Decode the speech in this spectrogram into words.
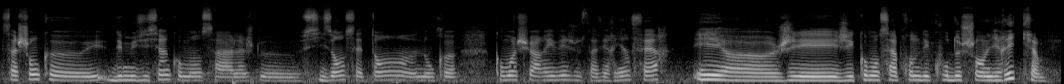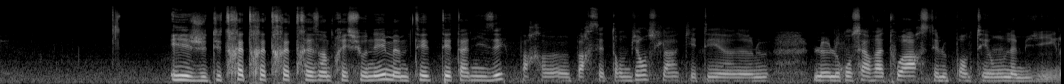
sachant que des musiciens commencent à l'âge de 6 ans, 7 ans. Donc euh, quand moi je suis arrivée, je ne savais rien faire. Et j'ai commencé à prendre des cours de chant lyrique. Et j'étais très très très très impressionnée, même tétanisée par, euh, par cette ambiance-là qui était euh, le, conservatoire, c'était le panthéon de la musique.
